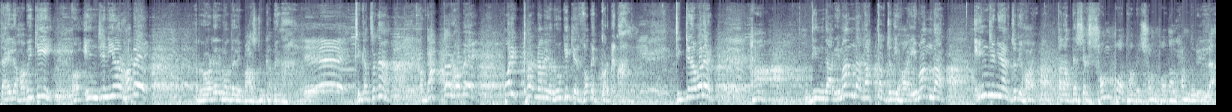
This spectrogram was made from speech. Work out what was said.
তাইলে হবে কি? ও ইঞ্জিনিয়ার হবে, রডের বদলে বাস ঢুকাবে না। ঠিক আছে না? ডাক্তার হবে, পরীক্ষার নামে রোগীকে জবে করবে না। ঠিক কিনা বলেন? হ্যাঁ দিনদার, ইমানদার ডাক্তার যদি হয়, ইমানদার ইঞ্জিনিয়ার যদি হয়, তারা দেশের সম্পদ হবে, সম্পদ, আলহামদুলিল্লাহ।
